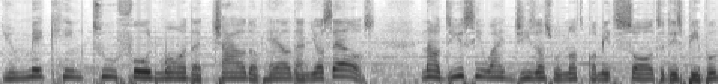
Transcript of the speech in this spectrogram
you make him twofold more the child of hell than yourselves. Now, do you see why Jesus will not commit Saul to these people?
